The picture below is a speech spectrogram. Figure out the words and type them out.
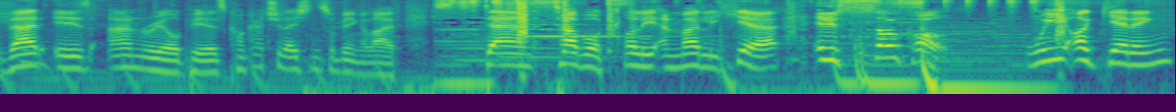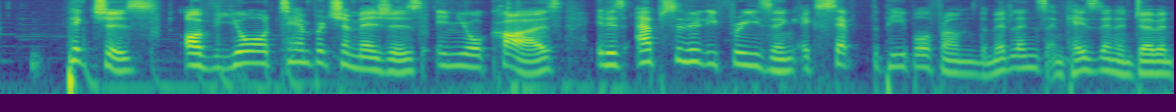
That is unreal, Piers. Congratulations for being alive. Stan, Tabo, Holly, and Mudley here. It is so cold. We are getting pictures of your temperature measures in your cars It is absolutely freezing, except the people from the Midlands and KZN and Durban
